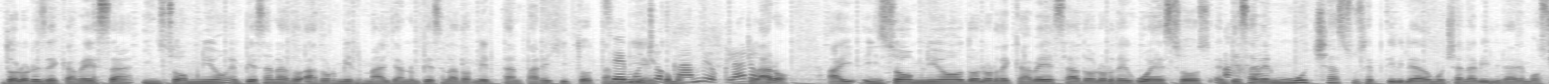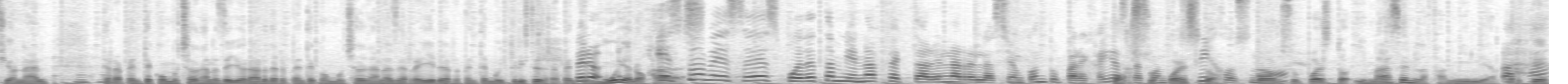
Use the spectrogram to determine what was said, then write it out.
dolores de cabeza, insomnio, empiezan a, dormir mal, ya no empiezan a dormir tan parejito, tan sí, hay bien mucho como. Cambio, claro. Claro, hay insomnio, dolor de cabeza, dolor de huesos, empieza a haber mucha susceptibilidad o mucha labilidad emocional, de repente con muchas ganas de llorar, de repente con muchas ganas de reír, de repente muy tristes, de repente muy enojadas. Esto a veces puede también afectar en la relación con tu pareja y hasta con tus hijos, ¿no? Por supuesto, y más en la familia, porque,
